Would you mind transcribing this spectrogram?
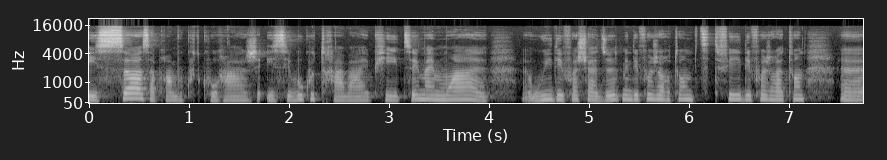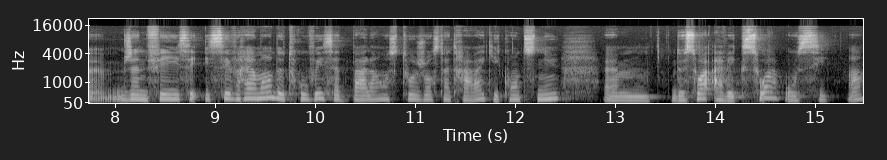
Et ça, ça prend beaucoup de courage et c'est beaucoup de travail. Puis, tu sais, même moi, euh, oui, des fois je suis adulte, mais des fois je retourne petite fille, des fois je retourne euh, jeune fille. C'est vraiment de trouver cette balance toujours. C'est un travail qui continue euh, de soi avec soi aussi. Hein?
